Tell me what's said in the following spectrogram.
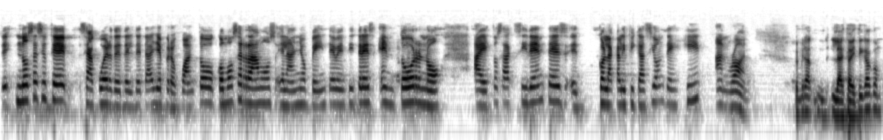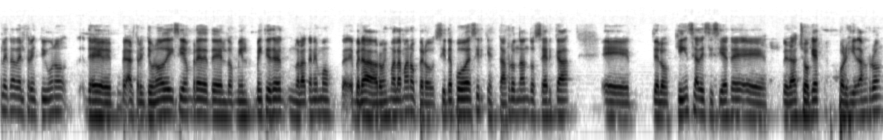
Eh, No sé si usted se acuerde del detalle, pero cuánto, cómo cerramos el año 2023 en torno a estos accidentes eh, con la calificación de hit and run. Pues mira, la estadística completa del 31 de, al 31 de diciembre del 2023 no la tenemos eh, ¿verdad? ahora mismo a la mano, pero sí te puedo decir que está rondando cerca eh, de los 15 a 17 eh, ¿verdad? choques por hit and run.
